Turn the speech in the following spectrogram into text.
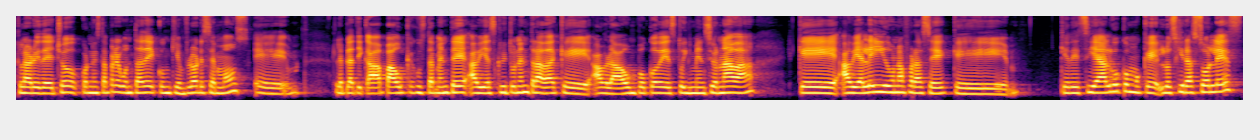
Claro, y de hecho con esta pregunta de con quién florecemos, eh, le platicaba a Pau que justamente había escrito una entrada que hablaba un poco de esto y mencionaba que había leído una frase que, que decía algo como que los girasoles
